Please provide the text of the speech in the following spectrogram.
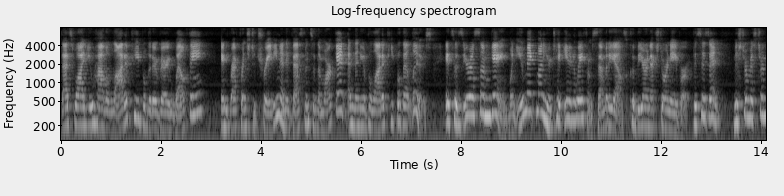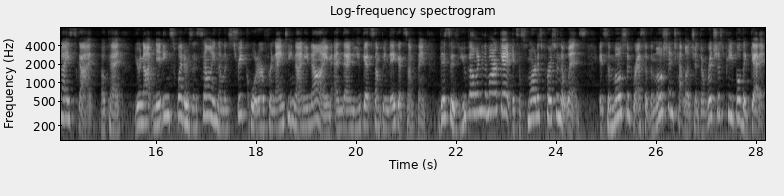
That's why you have a lot of people that are very wealthy in reference to trading and investments in the market, and then you have a lot of people that lose. It's a zero sum game. When you make money, you're taking it away from somebody else. Could be your next door neighbor. This isn't Mr. Mr. Nice Guy, okay? You're not knitting sweaters and selling them in street quarter for $19.99 and then you get something, they get something. This is you go into the market, it's the smartest person that wins. It's the most aggressive, the most intelligent, the richest people that get it.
